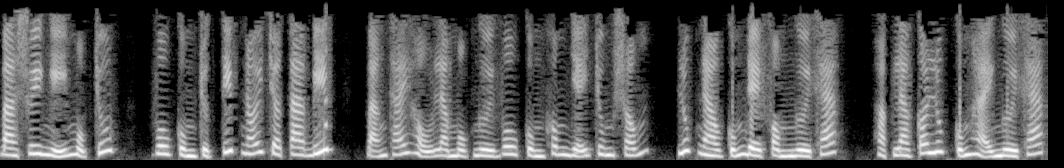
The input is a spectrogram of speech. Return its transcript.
bà suy nghĩ một chút, vô cùng trực tiếp nói cho ta biết, bản Thái hậu là một người vô cùng không dễ chung sống, lúc nào cũng đề phòng người khác, hoặc là có lúc cũng hại người khác,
